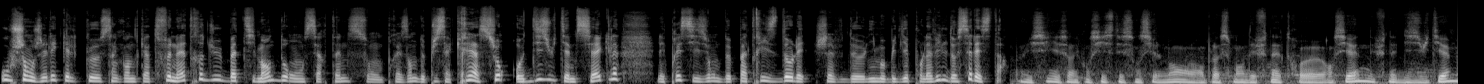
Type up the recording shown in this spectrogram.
ou changer les quelques 54 fenêtres du bâtiment dont certaines sont présentes depuis sa création au XVIIIe siècle. Les précisions de Patrice Dolé, chef de l'immobilier pour la ville de Célestat. Ici, ça consiste essentiellement en remplacement des fenêtres euh, anciennes, des fenêtres 18e,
